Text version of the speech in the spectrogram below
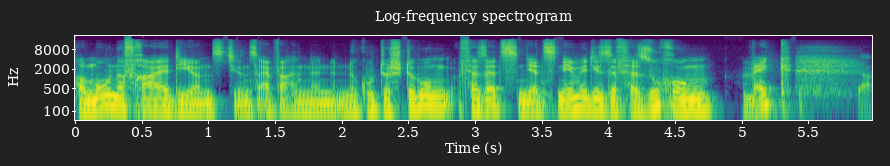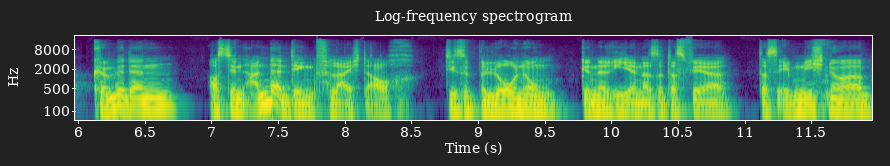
Hormone frei, die uns, die uns einfach in eine, eine, gute Stimmung versetzen. Jetzt nehmen wir diese Versuchung weg. Ja. Können wir denn aus den anderen Dingen vielleicht auch diese Belohnung generieren? Also, dass wir das eben nicht nur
